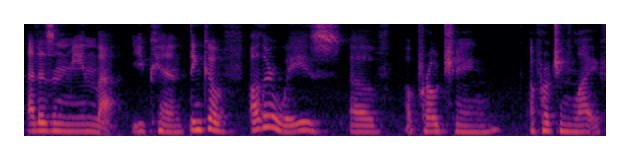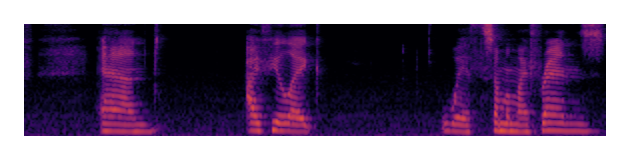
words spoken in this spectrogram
that doesn't mean that you can think of other ways of approaching approaching life. And I feel like with some of my friends,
